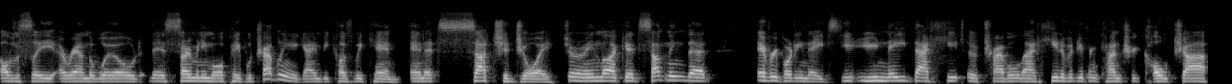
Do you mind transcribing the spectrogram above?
obviously around the world, there's so many more people traveling again because we can, and it's such a joy. Do you know what I mean? Like it's something that everybody needs. You, you need that hit of travel, that hit of a different country, culture,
